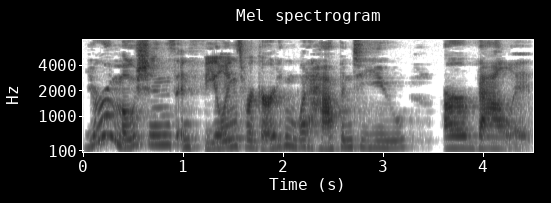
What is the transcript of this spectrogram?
Your emotions and feelings regarding what happened to you are valid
